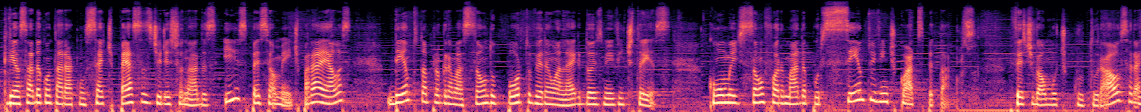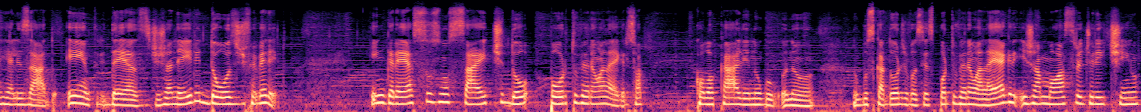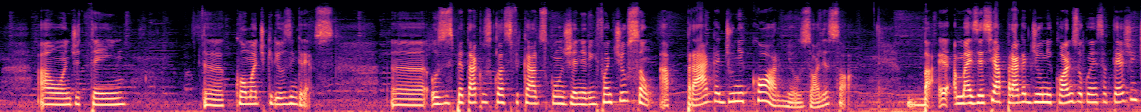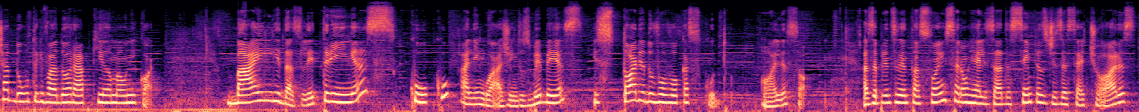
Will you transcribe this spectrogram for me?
Criançada contará com sete peças direcionadas especialmente para elas dentro da programação do Porto Verão Alegre 2023, com uma edição formada por 124 espetáculos. Festival Multicultural será realizado entre 10 de janeiro e 12 de fevereiro. Ingressos no site do Porto Verão Alegre. Só colocar ali no, no, no buscador de vocês Porto Verão Alegre e já mostra direitinho aonde tem uh, como adquirir os ingressos. Uh, os espetáculos classificados com gênero infantil são A Praga de Unicórnios, olha só. É, mas esse é A Praga de Unicórnios, eu conheço até gente adulta que vai adorar porque ama unicórnio. Baile das Letrinhas, Cuco, a linguagem dos bebês, História do Vovô Cascudo. Olha só. As apresentações serão realizadas sempre às 17 horas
